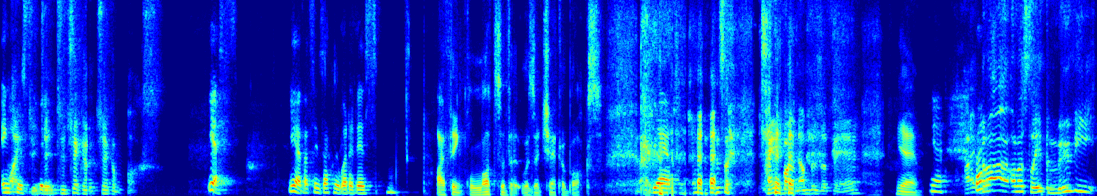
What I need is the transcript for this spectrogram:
like to, to, Inclusivity. to check a check a box. Yes. Yeah, that's exactly what it is. I think lots of it was a checker box. Yeah. it's a paint by numbers affair. Yeah. Yeah. I, but I, honestly, the movie,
